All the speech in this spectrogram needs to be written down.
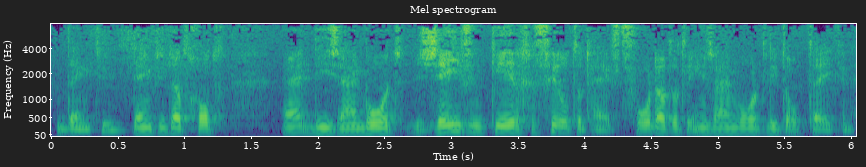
Denkt u? Denkt u dat God, hè, die zijn woord zeven keer gefilterd heeft voordat het in zijn woord liet optekenen?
